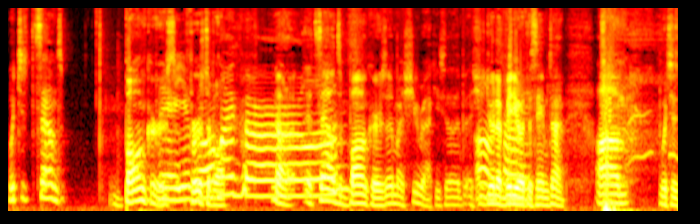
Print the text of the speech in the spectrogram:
which it sounds bonkers. There you first go, of all, my no, no, it sounds bonkers. And my shoe rack. You see? She's Oh, doing a video at the same time. Um, which is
